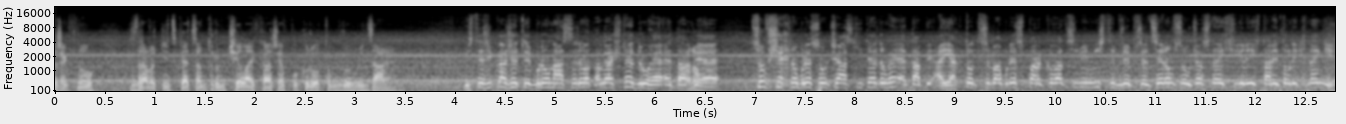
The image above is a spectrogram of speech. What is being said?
řeknu, zdravotnické centrum či lékaře, pokud o tom budou mít zájem. Vy jste říkal, že ty budou následovat ale až v té druhé etapě. Ano. Co všechno bude součástí té druhé etapy a jak to třeba bude s parkovacími místy, protože přece jenom v současné chvíli jich tady tolik není.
